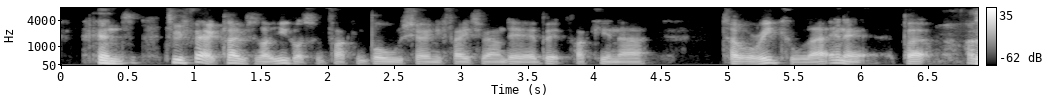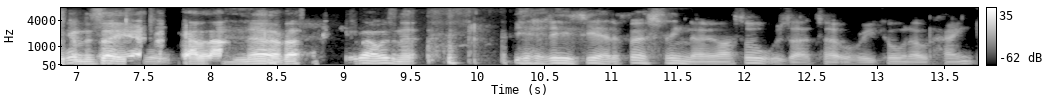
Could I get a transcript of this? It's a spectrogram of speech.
and to be fair, Clovis is like, "You got some fucking balls showing your face around here, a bit fucking uh, total recall, that it?" But I was going to say, yeah, got a lot of nerve. That's well, isn't it? yeah, it is. Yeah, the first thing though I thought was uh, Total Recall and old Hank.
